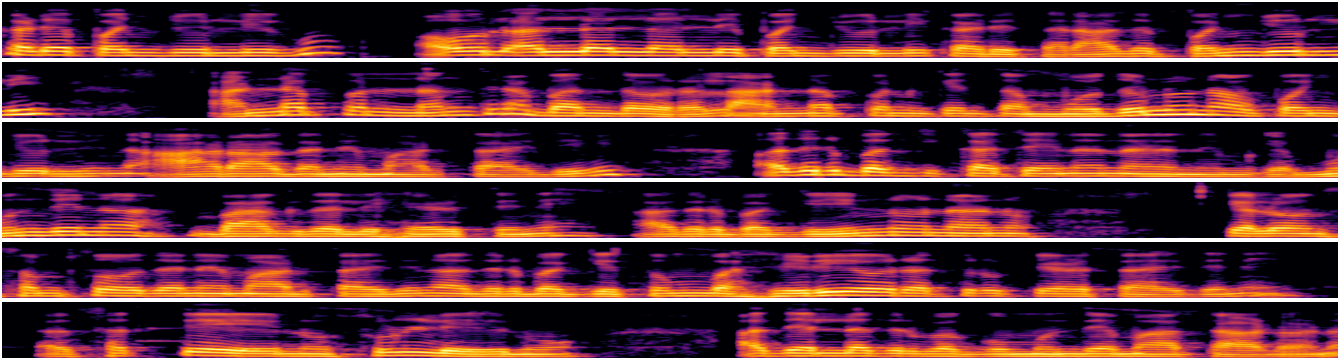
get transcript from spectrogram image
ಕಡೆ ಪಂಜುರ್ಲಿಗೂ ಅವ್ರು ಅಲ್ಲಲ್ಲಲ್ಲಿ ಪಂಜುರ್ಲಿ ಕರೀತಾರೆ. ಆದರೆ ಪಂಜುರ್ಲಿ ಅಣ್ಣಪ್ಪನ ನಂತರ ಬಂದವರಲ್ಲ. ಅಣ್ಣಪ್ಪನಕ್ಕಿಂತ ಮೊದಲು ನಾವು ಪಂಜುರ್ಲಿನ ಆರಾಧನೆ ಮಾಡ್ತಾ ಇದ್ದೀವಿ. ಅದ್ರ ಬಗ್ಗೆ ಕಥೆನ ನಾನು ನಿಮಗೆ ಮುಂದಿನ ಭಾಗದಲ್ಲಿ ಹೇಳ್ತೀನಿ. ಅದ್ರ ಬಗ್ಗೆ ಇನ್ನೂ ನಾನು ಕೆಲವೊಂದು ಸಂಶೋಧನೆ ಮಾಡ್ತಾ ಇದ್ದೀನಿ. ಅದ್ರ ಬಗ್ಗೆ ತುಂಬ ಹಿರಿಯವ್ರ ಹತ್ರ ಕೇಳ್ತಾ ಇದ್ದೀನಿ. ಅದು ಸತ್ಯ ಏನು ಸುಳ್ಳೇನು ಅದೆಲ್ಲದ್ರ ಬಗ್ಗೆ ಮುಂದೆ ಮಾತಾಡೋಣ.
